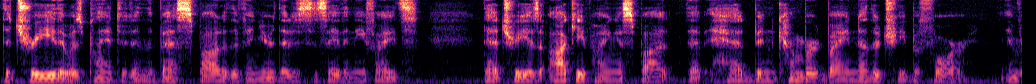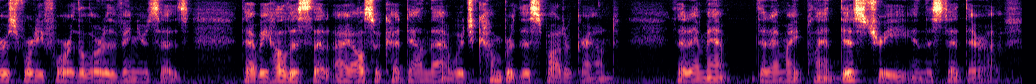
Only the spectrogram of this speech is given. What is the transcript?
the tree that was planted in the best spot of the vineyard, that is to say the Nephites, that tree is occupying a spot that had been cumbered by another tree before. In verse 44, the Lord of the vineyard says, Thou beholdest that I also cut down that which cumbered this spot of ground, that I meant that I might plant this tree in the stead thereof.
